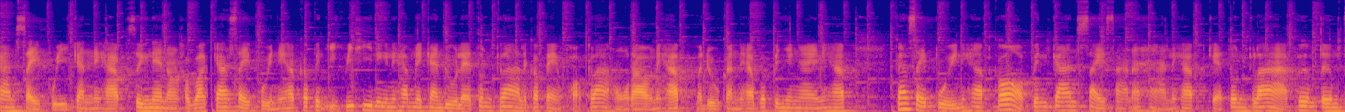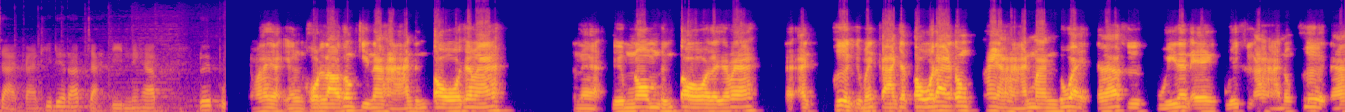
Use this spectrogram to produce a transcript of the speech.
การใส่ปุ๋ยกันนะครับ ซึ่งแน่นอนครับว่าการใส่ปุ๋ยนะครับก็เป็นอีกวิธีหนึ่งนะครับในการดูแลต้นกล้าและก็แปลงเพาะกล้าของเรานะครับ มาดูกันนะครับว่าเป็นยังไงนะครับการใส่ปุ๋ยนะครับก็เป็นการใส่สารอาหารนะครับ แก่ต้นกล้าเพิ่มเติมจากการที่ได้รับจากดินนะครับ ด้วยปุ๋ยอย่างคนเราต้องกินอาหารถึงโตใช่ไหมนั่แหละดื่มนมถึงโตอะไรใช่ไหม พืชกับมันการจะโตได้ต้องให้อาหารมันด้วยนะก็คือปุ๋ยนั่นเองปุ๋ยคืออาหารของพืชนะ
